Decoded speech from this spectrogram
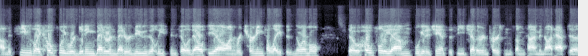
Um, it seems like hopefully we're getting better and better news, at least in Philadelphia, on returning to life as normal. So hopefully um, we'll get a chance to see each other in person sometime and not have to,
